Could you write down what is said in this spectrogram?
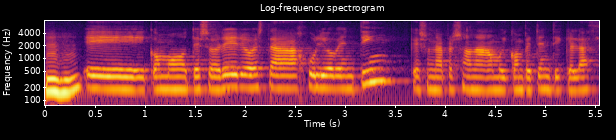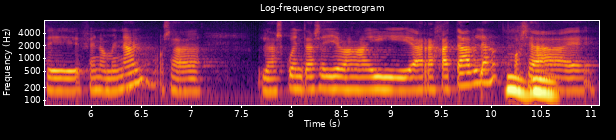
eh, como tesorero está Julio Bentín, que es una persona muy competente y que lo hace fenomenal, o sea, las cuentas se llevan ahí a rajatabla, o sea,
